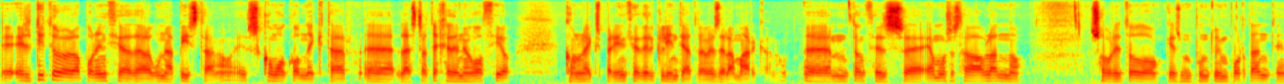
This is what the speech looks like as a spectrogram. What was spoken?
Eh, el título de la ponencia da alguna pista, ¿no? es cómo conectar eh, la estrategia de negocio con la experiencia del cliente a través de la marca. Eh, entonces, hemos estado hablando sobre todo, que es un punto importante,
